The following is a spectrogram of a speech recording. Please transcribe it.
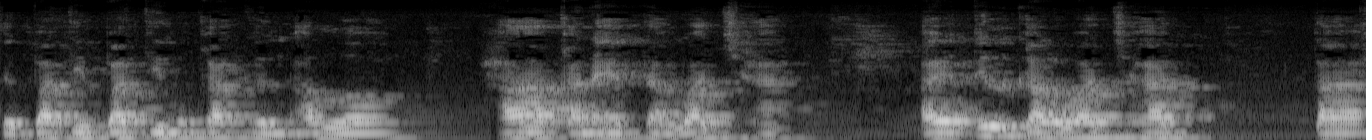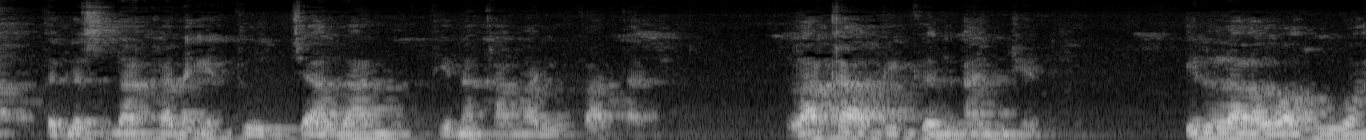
tepati-pati mukakeun Allah. Ha kana eta wajah ayatil kal wajhat ta tegesna kana itu jalan tina kamarifatan laka pikeun anjeun illa wa huwa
